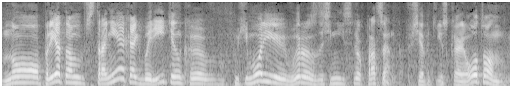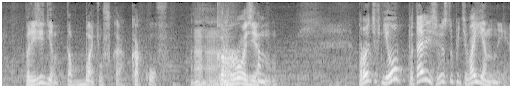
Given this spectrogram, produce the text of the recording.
но при этом в стране как бы рейтинг э, Фухимори вырос до 73%. Все такие сказали, вот он, президент-то батюшка, каков, грозен. Против него пытались выступить военные.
